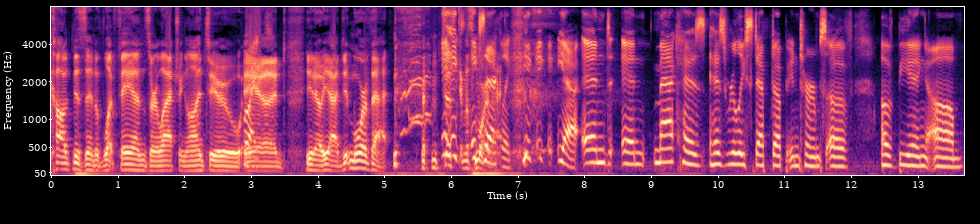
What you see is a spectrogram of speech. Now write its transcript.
cognizant of what fans are latching onto right. and you know yeah more of that just exactly that. yeah and and Mack has has really stepped up in terms of of being um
